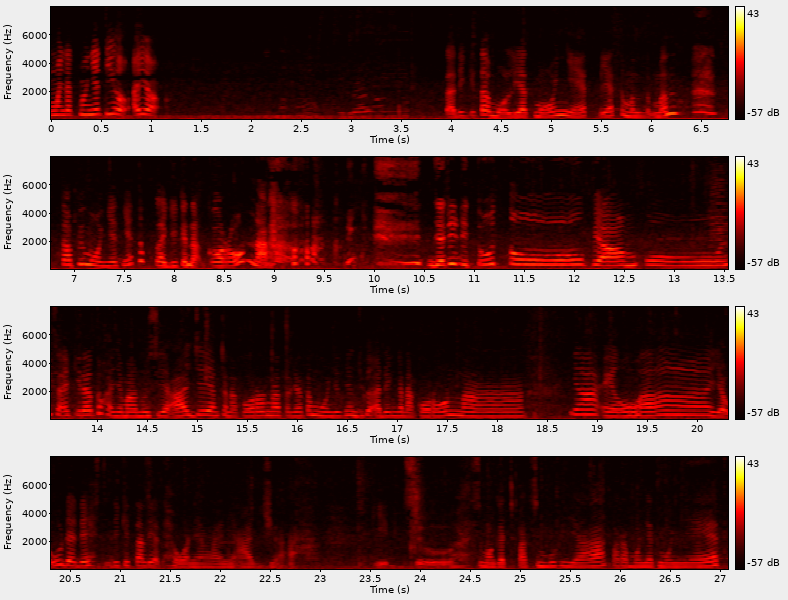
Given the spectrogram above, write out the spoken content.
Monyet-monyet yuk. Ayo tadi kita mau lihat monyet ya teman-teman tapi monyetnya tuh lagi kena corona jadi ditutup ya ampun. Saya kira tuh hanya manusia aja yang kena corona. Ternyata monyetnya juga ada yang kena corona. Ya elah ya udah deh. Jadi kita lihat hewan yang lainnya aja. Gitu. Semoga cepat sembuh ya para monyet-monyet.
